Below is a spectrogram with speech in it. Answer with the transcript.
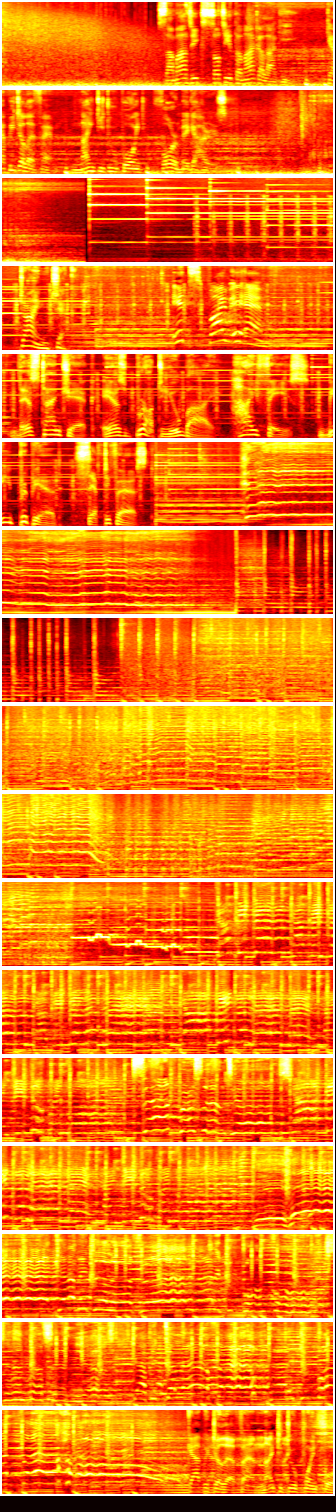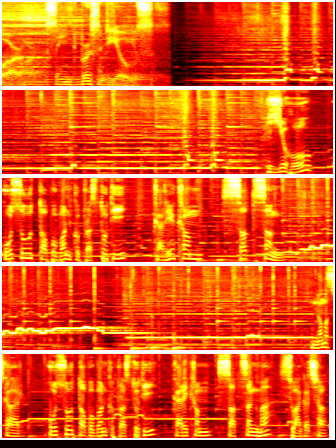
सामाजिक सचेतनाका लागि Capital FM ninety two point four megahertz Time check. It's 5 a.m. This time check is brought to you by High Face. Be prepared. Safety first. 92.4 Saint Percentios. यो हो ओसो तपोवनको प्रस्तुति कार्यक्रम सत्सङ्ग नमस्कार ओसो तपोवनको प्रस्तुति कार्यक्रम सत्सङ्गमा स्वागत छ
